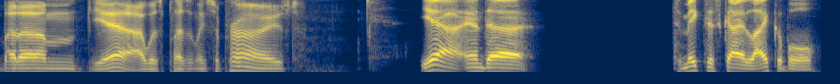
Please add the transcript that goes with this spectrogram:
But um, yeah, I was pleasantly surprised. Yeah, and uh, to make this guy likable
